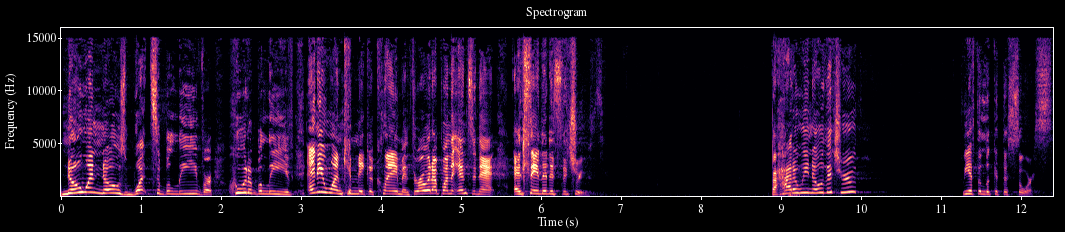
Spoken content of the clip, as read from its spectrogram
No one knows what to believe or who to believe. Anyone can make a claim and throw it up on the internet and say that it's the truth. But how do we know the truth? We have to look at the source.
